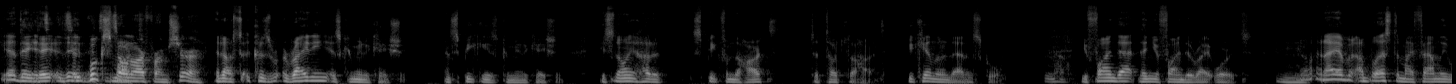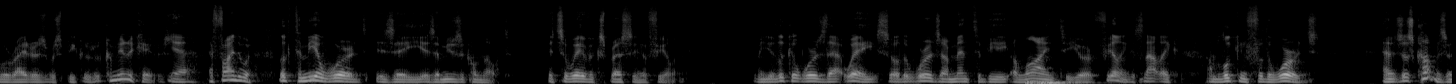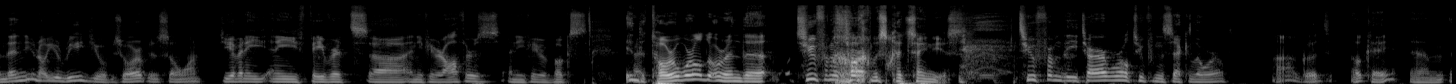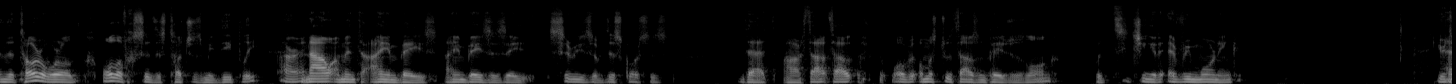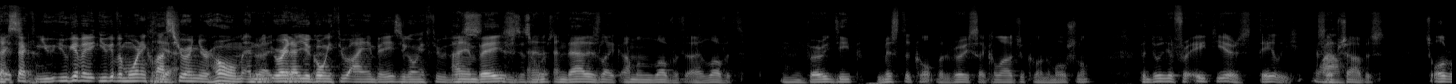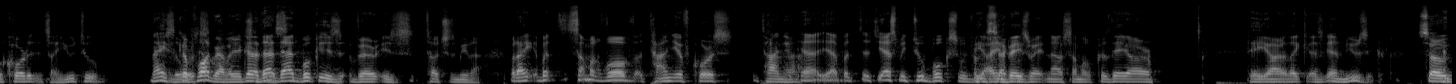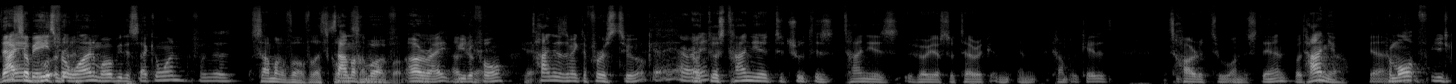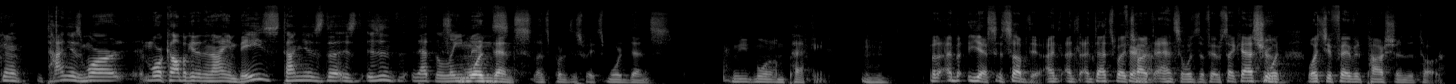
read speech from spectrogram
Yeah, they It's, they, it's, they a- book it's smart. art form, sure. You know, because writing is communication and speaking is communication. It's knowing how to speak from the heart to touch the heart. You can't learn that in school. No. You find that, then you find the right words. Mm-hmm. You know, and I have, I'm blessed in my family were writers, were speakers, were communicators. Yeah. I find the word. Look, to me, a word is a is a musical note. It's a way of expressing a feeling. When you look at words that way, so the words are meant to be aligned to your feeling. It's not like I'm looking for the words, and it just comes. And then you know you read, you absorb, and so on. Do you have any any favorites? Uh, any favorite authors? Any favorite books? In the Torah world or in the Two from the Torah, two from the Torah world, two from the secular world. Ah, good. Okay. Um, in the Torah world, all of Chassidus touches me deeply. All right. Now I'm into Ayin Bays. Ayin Bays is a series of discourses that are thou- thou- over almost 2,000 pages long. We're teaching it every morning. You're and dissecting. You you give a you give a morning class Yeah. here in your home, and Right, right, now you're going through Ayin Bays. You're going through this, these Bays, and, and that is like, I'm in love with it. I love it. Mhm. Very deep, mystical, but very psychological and emotional. Been doing it for eight years daily, except Wow. Shabbos. It's all recorded. It's on YouTube. Nice, good works. plug, Rabbi. You're good So at that, this. that book is very is touches me now. But I but Samach Vov, Tanya, of course. Tanya. Yeah, yeah. But you ask me two books would be the Ayin Bays right now, Samach, because they are they are like again music. So And that's Ayin a Bays for one. What would be the second one from the Samach Vov, let's call Samach? Vov. All right, beautiful. okay. Tanya doesn't make the first two. Okay, all No, because Tanya, the truth is, Tanya is very esoteric and, and complicated. It's harder to understand. But Tanya. Yeah, From all you can Tanya is more more complicated than Ayin Bays. Tanya is the is isn't that the layman's more dense. Let's put it this way: it's more dense. You need more unpacking. Mhm. But, I, but yes, it's up there. I, I, that's why it's Fair hard enough. to answer. What's the favorite? It's like asking what, what's your favorite parsha in the Torah.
